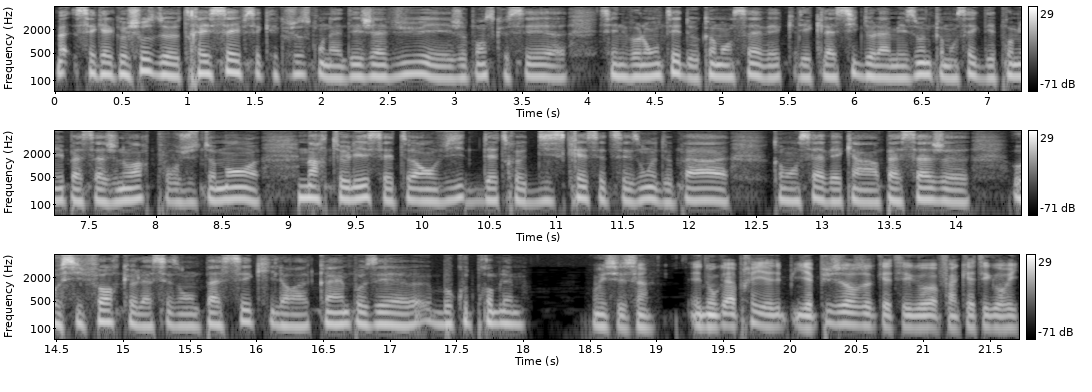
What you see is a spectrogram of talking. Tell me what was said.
Bah, c'est quelque chose de très safe, c'est quelque chose qu'on a déjà vu et je pense que c'est euh, c'est une volonté de commencer avec des classiques de la maison, de commencer avec des premiers passages noirs pour justement euh, marteler cette envie d'être discret cette saison et de pas commencer avec un passage euh, aussi fort que la saison passée qui leur a quand même posé beaucoup de problèmes. Oui, c'est ça. Et donc après, il y, a, plusieurs autres catégories, enfin catégories,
